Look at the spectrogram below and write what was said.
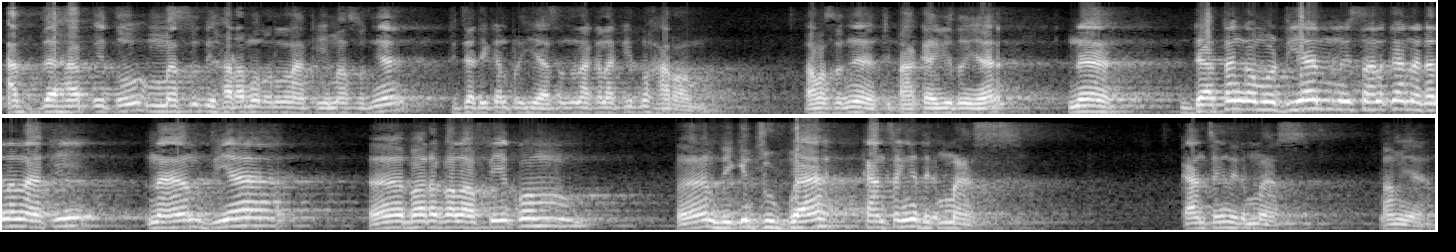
az-zahab itu emas itu diharamkan untuk lelaki. Maksudnya dijadikan perhiasan laki-laki itu haram. Apa maksudnya dipakai gitu ya. Nah, datang kemudian misalkan ada lelaki, nah dia eh, barakallahu fikum eh, bikin jubah kancingnya dari emas. Kancingnya dari emas. Paham ya?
